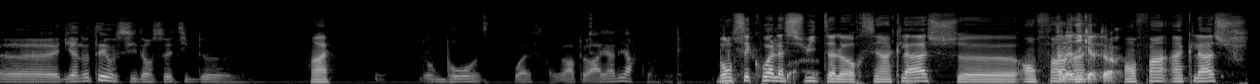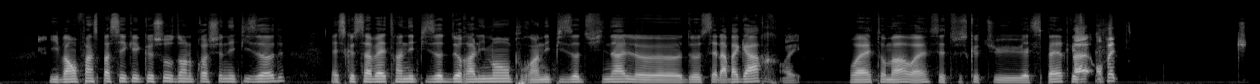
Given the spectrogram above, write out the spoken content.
euh, est bien noté aussi dans ce type de. Ouais. Donc bon, ouais, ça veut un peu rien dire quoi. Bon, c'est quoi la suite alors? C'est un clash euh, Enfin un indicateur. enfin un clash Il va enfin se passer quelque chose dans le prochain épisode Est-ce que ça va être un épisode de ralliement pour un épisode final euh, de C'est la bagarre? Oui. Ouais, Thomas, ouais, c'est tout ce que tu espères. Bah, en fait, tu...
